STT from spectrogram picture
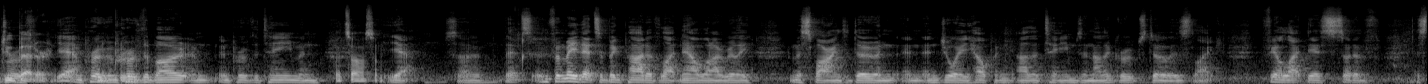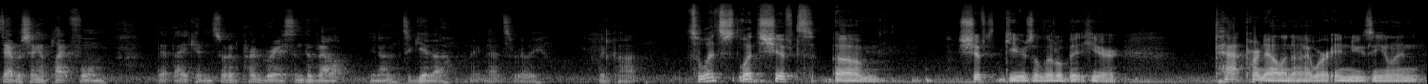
do better. Yeah, improve, Improve. improve, the boat, and improve the team, and That's awesome. yeah. So that's and for me, that's a big part of like now what I really am aspiring to do, and, and enjoy helping other teams and other groups do is like feel like they're sort of establishing a platform that they can sort of progress and develop, you know, together. I think that's really a big part. So let's let's shift um, shift gears a little bit here. Pat Parnell and I were in New Zealand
